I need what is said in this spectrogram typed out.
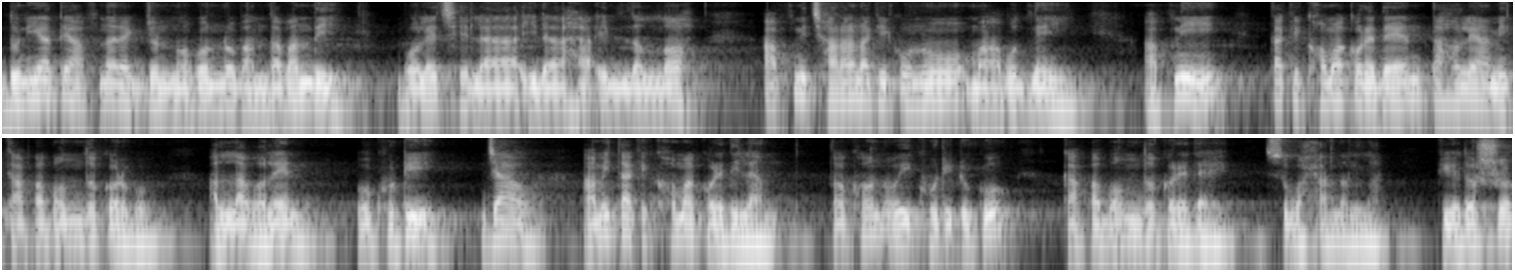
দুনিয়াতে আপনার একজন নগণ্য বান্দাবান্দি বলেছে, লা ইলাহা ইল্লাল্লাহ, আপনি ছাড়া নাকি কোনো মাবুদ নেই। আপনি তাকে ক্ষমা করে দেন, তাহলে আমি কাপা বন্ধ করব। আল্লাহ বলেন, ও খুঁটি, যাও, আমি তাকে ক্ষমা করে দিলাম। তখন ওই খুঁটিটুকু কাপা বন্ধ করে দেয়। সুবাহান আল্লাহ প্রিয় দর্শক,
